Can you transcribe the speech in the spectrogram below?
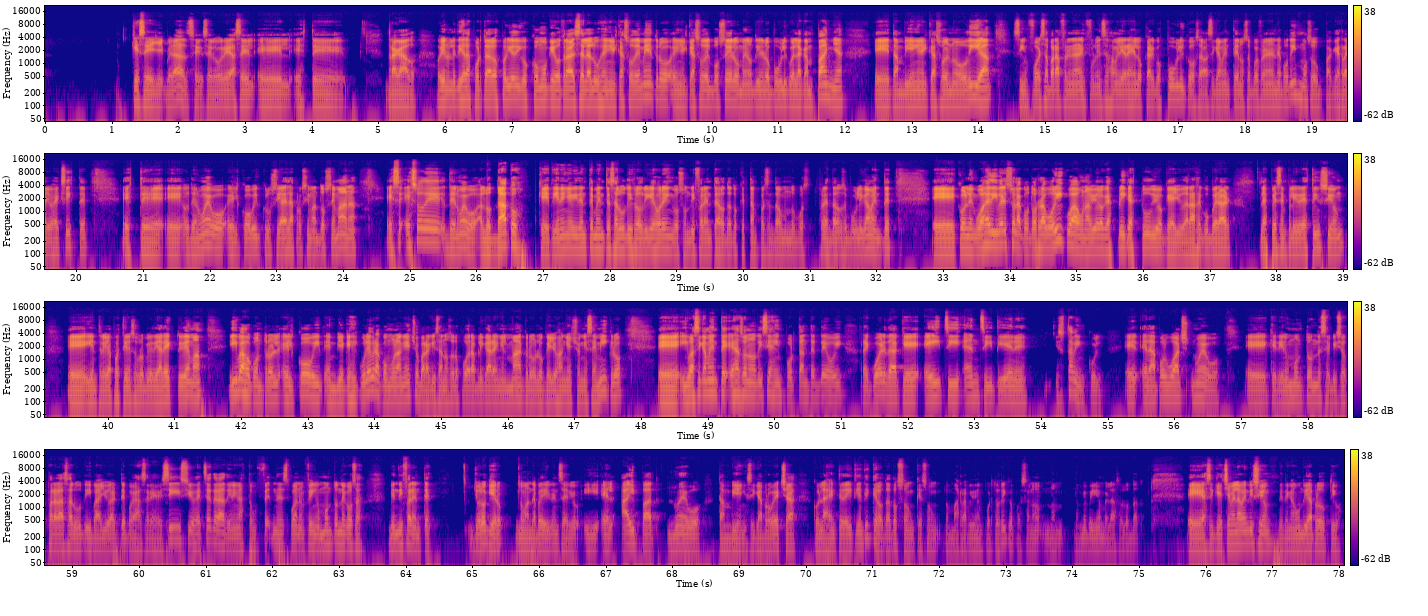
que se, ¿verdad? se, logre hacer el este dragado. Oye, no les dije las portadas de los periódicos cómo que otra vez la luz en el caso de Metro, en el caso del vocero, menos dinero público en la campaña. Eh, también en el caso del Nuevo Día, sin fuerza para frenar influencias familiares en los cargos públicos. O sea, básicamente no se puede frenar el nepotismo. ¿Para qué rayos existe? Este, eh, de nuevo, el COVID crucial es las próximas dos semanas. Eso de, de nuevo, los datos que tienen evidentemente Salud y Rodríguez Orengo son diferentes a los datos que están presentados mundo, pues, presentándose públicamente. Eh, con lenguaje diverso, la cotorra boricua, una bióloga explica estudio que ayudará a recuperar la especie en peligro de extinción. Eh, y entre ellas pues tiene su propio dialecto y demás. Y bajo control el COVID en Vieques y Culebra, como lo han hecho para quizás nosotros poder aplicar en el macro lo que ellos han hecho en ese micro. Eh, y básicamente esas son las noticias importantes de hoy. Recuerda que ATT tiene, eso está bien cool, el, Apple Watch nuevo. Eh, que tiene un montón de servicios para la salud y va a ayudarte pues, a hacer ejercicios, etcétera. Tienen hasta un fitness, bueno, en fin, un montón de cosas bien diferentes. Yo lo quiero, lo mandé a pedir en serio. Y el iPad nuevo también. Así que aprovecha con la gente de ATT que los datos son que son los más rápidos en Puerto Rico. Pues eso no, no, es mi opinión, ¿verdad? Son los datos. Eh, así que écheme la bendición, que tengan un día productivo.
